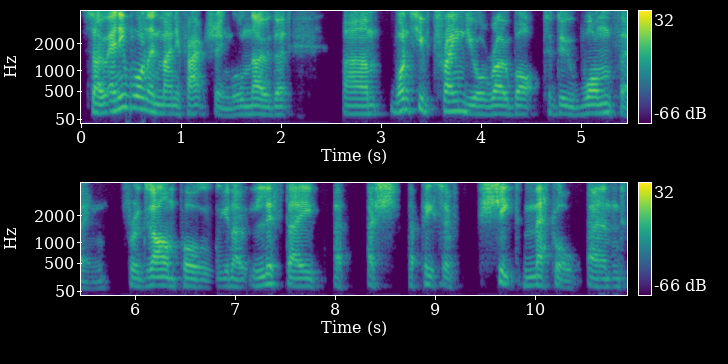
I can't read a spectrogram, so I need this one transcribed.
So anyone in manufacturing will know that um, once you've trained your robot to do one thing, for example, you know, lift a, a, a, a piece of sheet metal and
